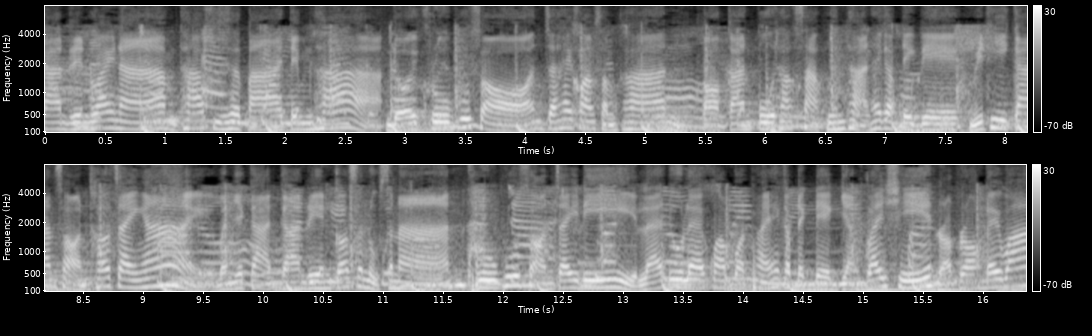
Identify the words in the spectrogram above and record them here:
การเรียนว่ายน้ำท่าฟรีสไตล์เต็มท่า โดยครูผู้สอนจะให้ความสำคัญ ต่อการปูทักษะพื้นฐานให้กับเด็กๆ วิธีการสอนเข้าใจง่าย บรรยากาศการเรียนก็สนุกสนาน ครูผู้สอนใจดี และดูแลความปลอดภัยให้กับเด็กๆ อย่างใกล้ชิด รับรองได้ว่า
